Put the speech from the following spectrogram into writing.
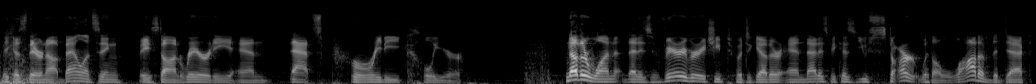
because they're not balancing based on rarity, and that's pretty clear. Another one that is very, very cheap to put together, and that is because you start with a lot of the deck,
